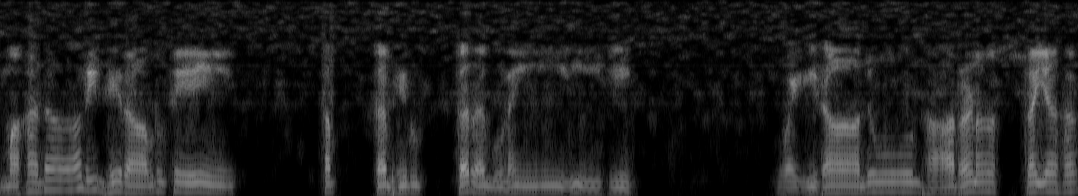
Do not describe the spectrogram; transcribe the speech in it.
महदादिभिरावृते सप्तभिरुत्तरगुणैः। वैराजोधारणाश्रयः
